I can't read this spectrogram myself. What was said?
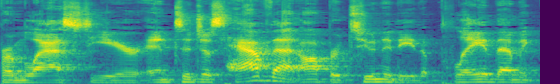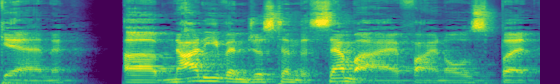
from last year, and to just have that opportunity to play them again, uh, not even just in the semifinals, but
